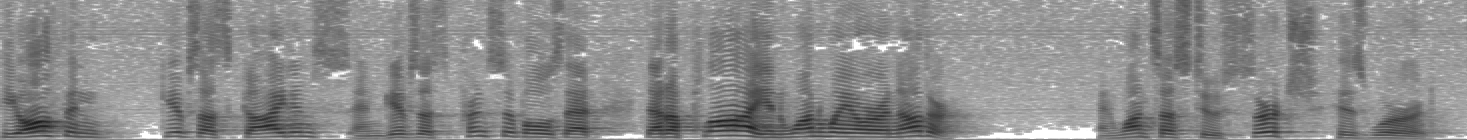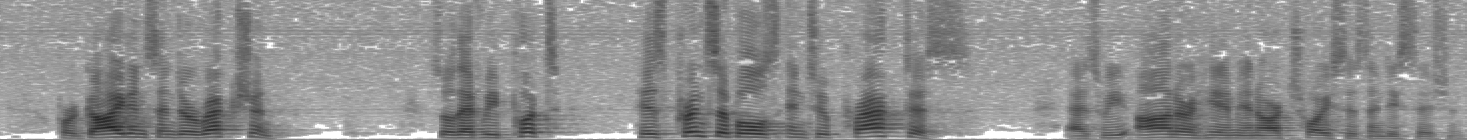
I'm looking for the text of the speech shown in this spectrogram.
he often gives us guidance and gives us principles that, that apply in one way or another and wants us to search His Word for guidance and direction so that we put His principles into practice as we honor Him in our choices and decisions.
